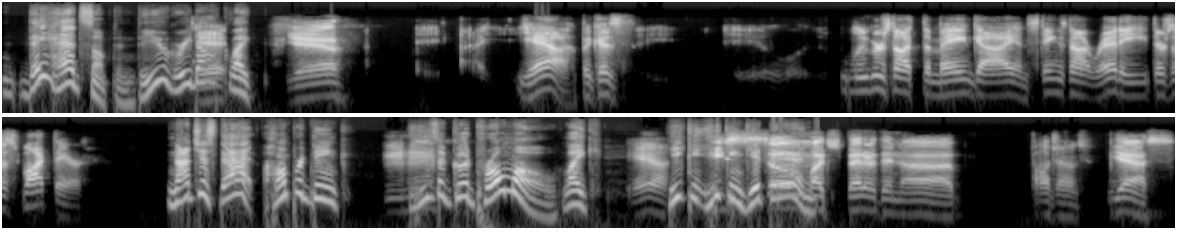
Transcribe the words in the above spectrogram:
they had something. Do you agree, Doc? Yeah. Like Yeah. Yeah, because Luger's not the main guy and Sting's not ready. There's a spot there. not just that. Humperdink. Mhm. He's a good promo. Like Yeah, he can he He's can get so there. And much better than uh Paul Jones. yes.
